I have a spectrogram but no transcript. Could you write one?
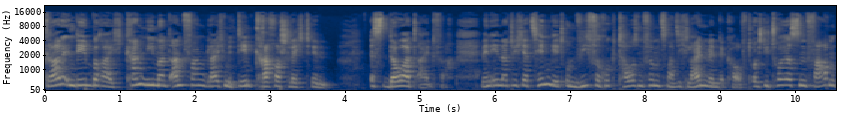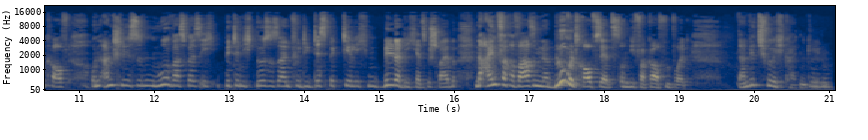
gerade in dem Bereich kann niemand anfangen gleich mit dem Kracher schlechthin. Es dauert einfach. Wenn ihr natürlich jetzt hingeht und wie verrückt 1025 Leinwände kauft, euch die teuersten Farben kauft und anschließend nur, was weiß ich, bitte nicht böse sein für die despektierlichen Bilder, die ich jetzt beschreibe, eine einfache Vase mit einer Blume draufsetzt und die verkaufen wollt, dann wird es Schwierigkeiten geben. Mhm.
